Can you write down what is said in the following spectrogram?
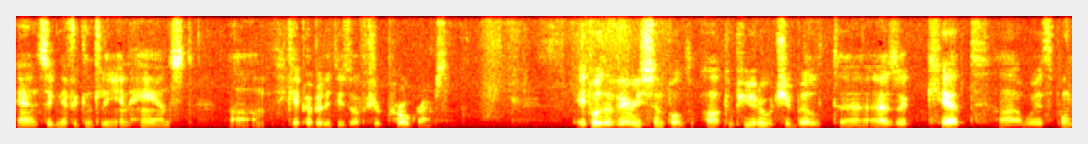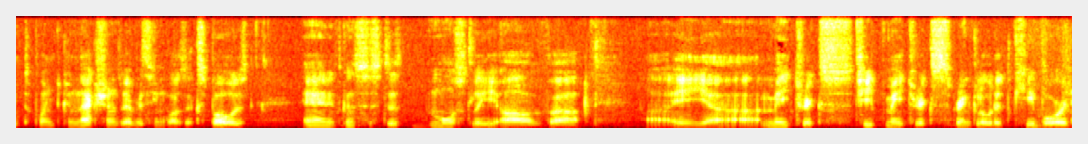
and significantly enhanced um, the capabilities of your programs. It was a very simple uh, computer which you built uh, as a kit uh, with point-to-point -point connections. Everything was exposed and it consisted mostly of uh, uh, a uh, matrix, cheap matrix spring-loaded keyboard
